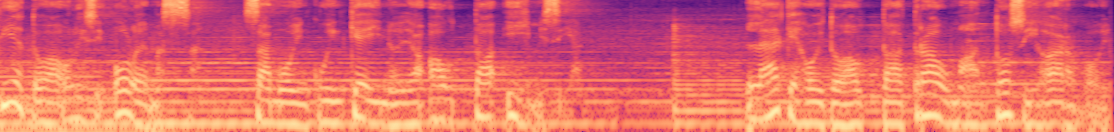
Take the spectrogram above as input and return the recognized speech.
Tietoa olisi olemassa, samoin kuin keinoja auttaa ihmisiä. Lääkehoito auttaa traumaan tosi harvoin,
